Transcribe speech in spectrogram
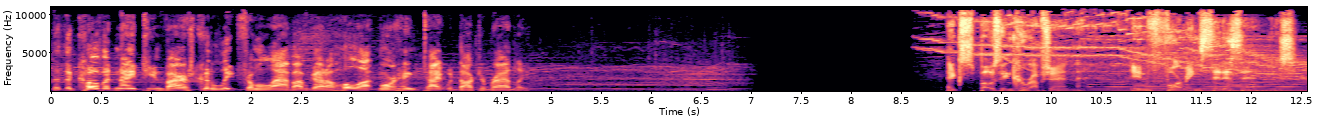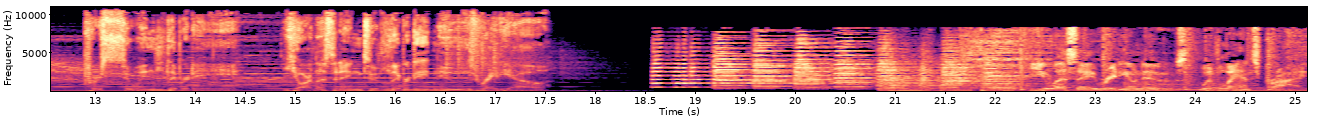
that the COVID 19 virus could have leaked from a lab. I've got a whole lot more. Hang tight with Dr. Bradley. Exposing corruption, informing citizens, pursuing liberty. You're listening to Liberty News Radio. USA Radio News with Lance Pride.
